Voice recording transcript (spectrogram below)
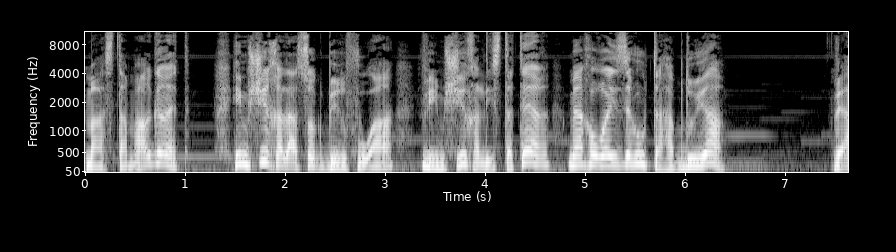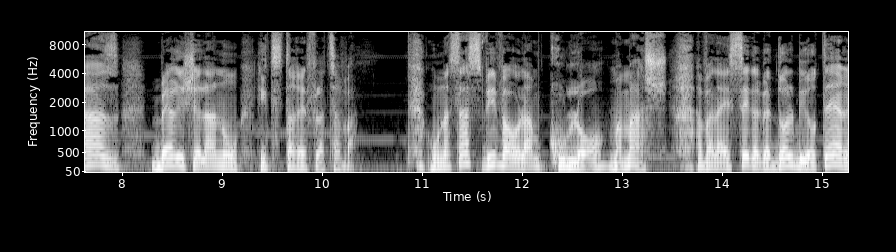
מה עשתה מרגרט? המשיכה לעסוק ברפואה והמשיכה להסתתר מאחורי זהותה הבדויה. ואז ברי שלנו הצטרף לצבא. הוא נסע סביב העולם כולו, ממש, אבל ההישג הגדול ביותר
